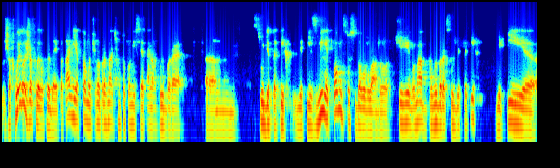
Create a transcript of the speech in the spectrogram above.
жахливих жахливих людей. Питання є в тому, чи ми призначимо ту комісію, яка нам вибере ем, суддів таких, які змінять повністю судову владу, чи вона вибере суддів таких, які е,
